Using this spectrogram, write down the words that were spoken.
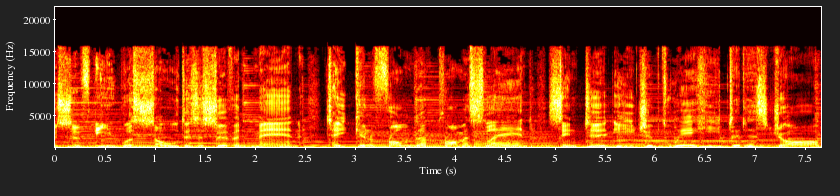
Joseph, he was sold as a servant man, taken from the promised land, sent to Egypt where he did his job.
